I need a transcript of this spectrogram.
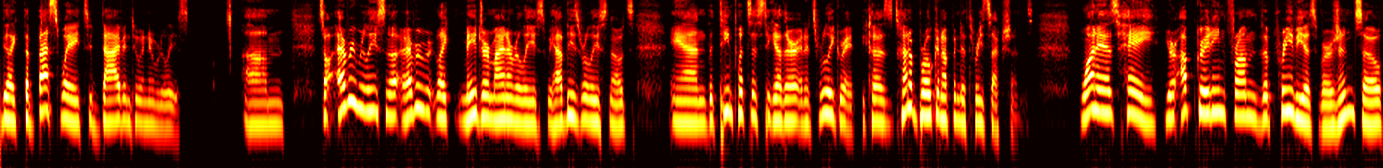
like the best way to dive into a new release. Um, so every release note, every like major minor release, we have these release notes, and the team puts this together, and it's really great because it's kind of broken up into three sections. One is, hey, you're upgrading from the previous version. So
